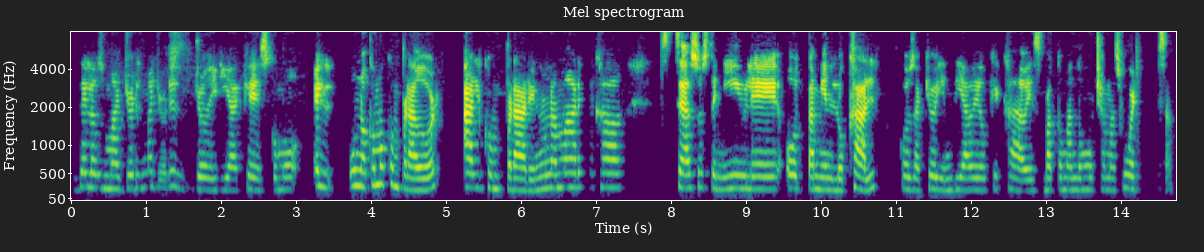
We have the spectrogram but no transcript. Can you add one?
de los mayores, mayores, yo diría que es como el, uno como comprador, al comprar en una marca, sea sostenible o también local, cosa que hoy en día veo que cada vez va tomando mucha más fuerza.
